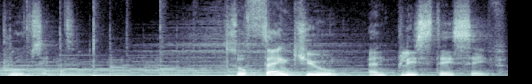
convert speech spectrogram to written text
proves it. So thank you and please stay safe.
